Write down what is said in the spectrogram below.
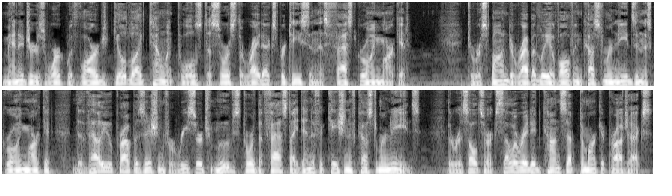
Managers work with large guild like talent pools to source the right expertise in this fast growing market. To respond to rapidly evolving customer needs in this growing market, the value proposition for research moves toward the fast identification of customer needs. The results are accelerated concept to market projects.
